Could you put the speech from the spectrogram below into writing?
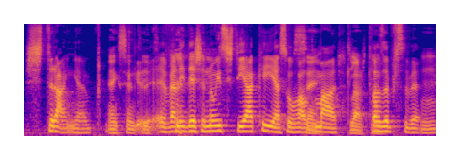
estranha, Em que sentido? a validation não existia aqui, é só o Sim, Valdemar. claro, Estás claro. a perceber? Uhum.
